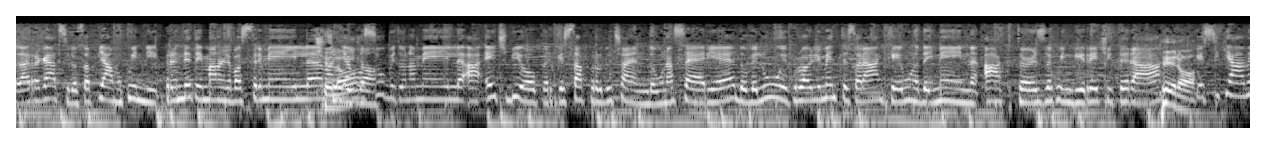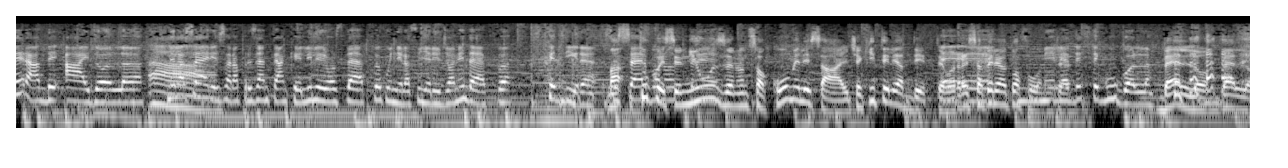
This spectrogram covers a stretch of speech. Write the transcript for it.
la, ragazzi lo sappiamo, quindi prendete in mano le vostre mail, Ce l'ho. mandiamo subito una mail a HBO perché sta producendo una serie dove lui probabilmente sarà anche uno dei main actors, quindi reciterà, Però. che si chiamerà The Idol. Ah. Nella serie sarà presente anche Lily Rose Depp, quindi la figlia di Johnny Depp. Che dire? se Ma tu queste tre- news non so come le sai, cioè chi te le ha dette? Vorrei eh, sapere la tua fonte. Me le ha dette Google. Bello, bello.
